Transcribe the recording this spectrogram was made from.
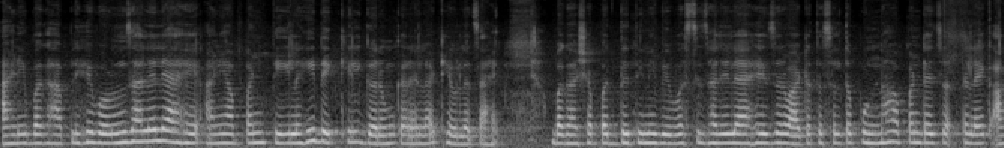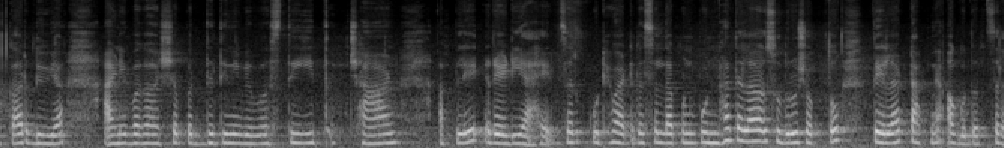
आणि बघा आपले हे वळून झालेले आहे आणि आपण तेलही देखील गरम करायला ठेवलंच आहे. बघा अशा पद्धतीने व्यवस्थित झालेले आहे. जर वाटत असेल तर पुन्हा आपण त्याचा त्याला एक आकार देऊया. आणि बघा अशा पद्धतीने व्यवस्थित छान आपले रेडी आहे. जर कुठे वाटत असेल तर आपण पुन्हा त्याला सुधरू शकतो. तेलात टाकण्या अगोदर. चला.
